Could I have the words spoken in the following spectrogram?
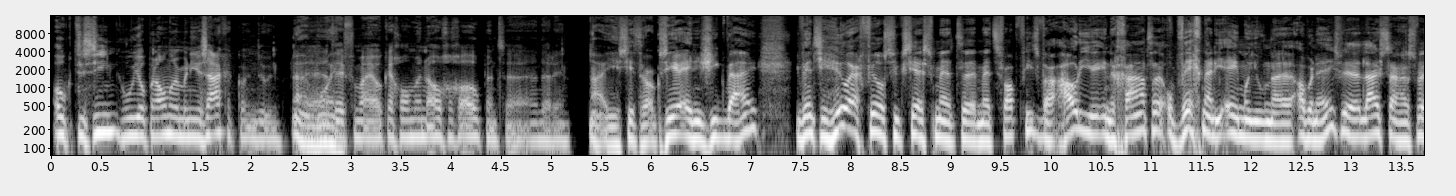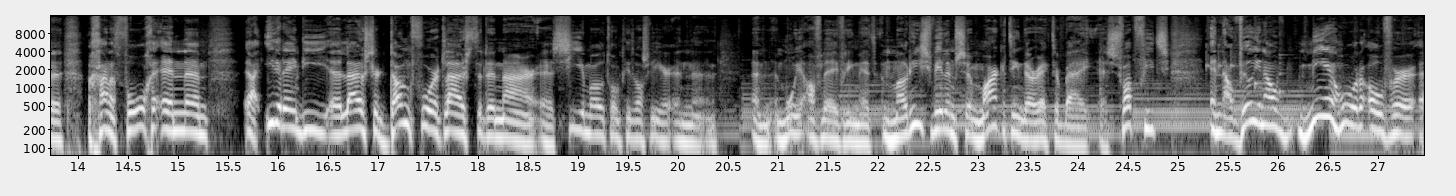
ook te zien hoe je op een andere manier zaken kunt doen. Uh, dat heeft voor mij ook echt wel mijn ogen geopend daarin. Nou, je zit er ook zeer energiek bij. Ik wens je heel erg veel succes met, uh, met Swapfiets. We houden je in de gaten op weg naar die 1 miljoen uh, abonnees. We, luisteraars, we, we gaan het volgen. En uh, ja, iedereen die uh, luistert, dank voor het luisteren naar CMO Talk. Dit was weer een, een, een, mooie aflevering met Maurice Willemsen, Marketing Director bij Swapfiets. En nou, wil je nou meer horen over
